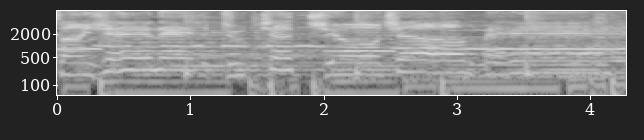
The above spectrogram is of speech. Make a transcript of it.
ဆိုင်ရင်နဲ့ဒူဖြတ်ကျော်ကြမယ်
